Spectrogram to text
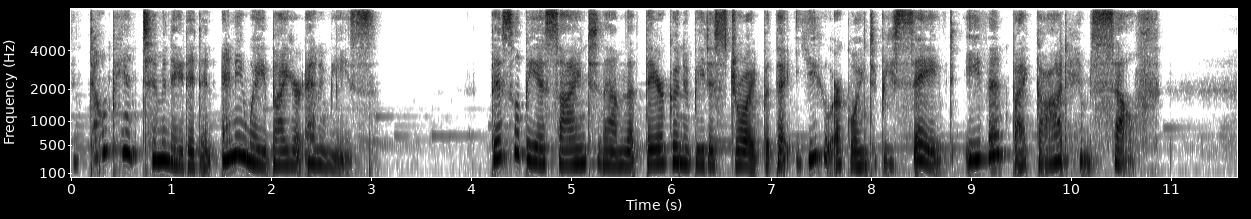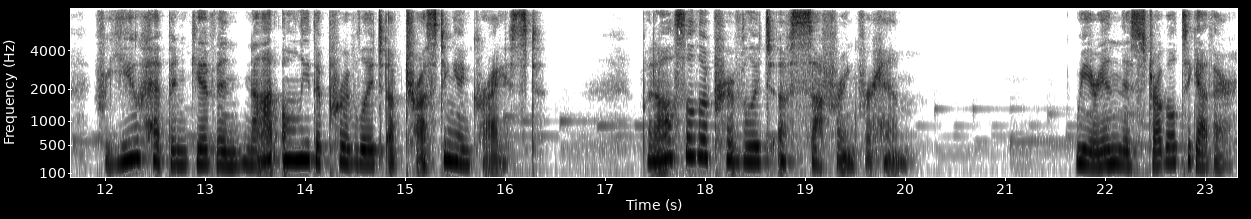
And don't be intimidated in any way by your enemies. This will be a sign to them that they are going to be destroyed, but that you are going to be saved, even by God Himself. For you have been given not only the privilege of trusting in Christ, but also the privilege of suffering for Him. We are in this struggle together.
